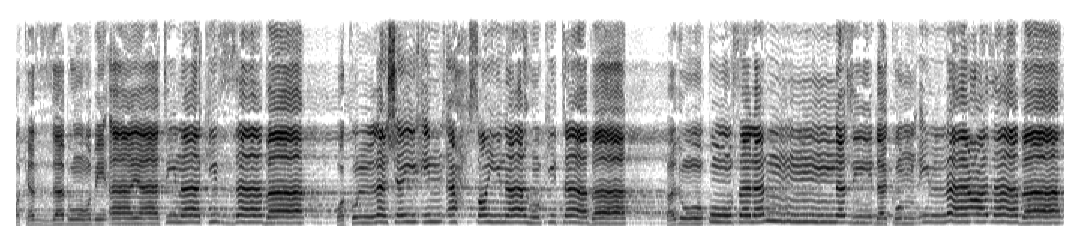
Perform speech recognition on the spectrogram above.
وكذبوا بآياتنا كذابا. وكل شيء أحصيناه كتابا. فذوقوا فلن نزيدكم إلا عذابا.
